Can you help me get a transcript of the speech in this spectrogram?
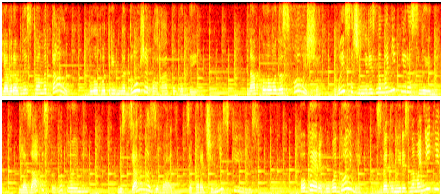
Для виробництва металу було потрібно дуже багато води. Навколо водосховища висаджені різноманітні рослини для захисту водойми. Містяни називають це Карачунівський ліс. По берегу водойми зведені різноманітні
